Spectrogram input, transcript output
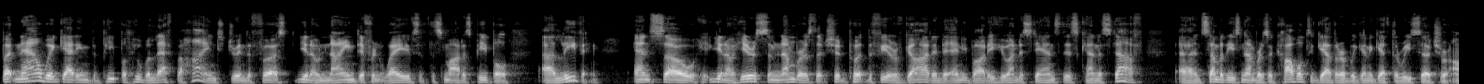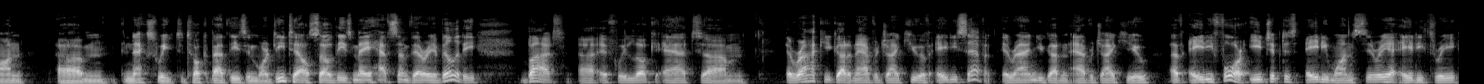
but now we're getting the people who were left behind during the first, you know, nine different waves of the smartest people uh, leaving. And so, you know, here's some numbers that should put the fear of God into anybody who understands this kind of stuff. Uh, and some of these numbers are cobbled together. We're going to get the researcher on um, next week to talk about these in more detail. So these may have some variability, but uh, if we look at um, Iraq, you got an average IQ of 87. Iran, you got an average IQ of 84. Egypt is 81. Syria, 83.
